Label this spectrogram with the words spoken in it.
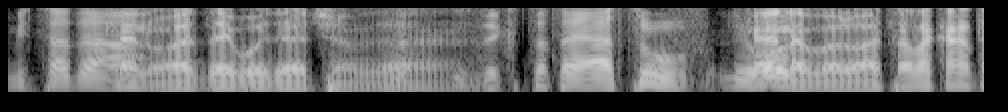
מצד ה... כן, הוא היה די בודד שם. זה... זה קצת היה עצוב. לראות. כן, אבל הוא היה צריך לקחת...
